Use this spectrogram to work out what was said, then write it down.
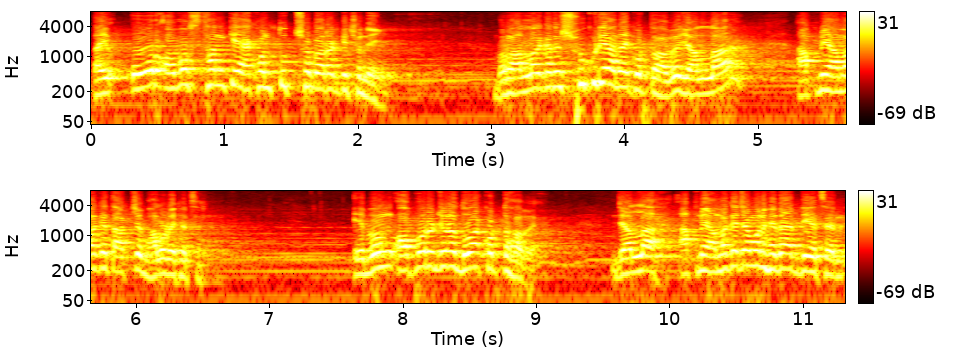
তাই ওর অবস্থানকে এখন তুচ্ছ করার কিছু নেই। বরং আল্লাহর কাছে শুক্রিয়া আদায় করতে হবে যে, আল্লাহ, আপনি আমাকে তার চেয়ে ভালো রেখেছেন। এবং অপরের জন্য দোয়া করতে হবে যে, আল্লাহ, আপনি আমাকে যেমন হেদায়ত দিয়েছেন,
